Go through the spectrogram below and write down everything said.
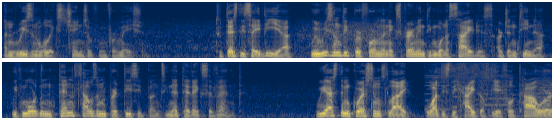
and reasonable exchange of information. To test this idea, we recently performed an experiment in Buenos Aires, Argentina, with more than 10,000 participants in a TEDx event. We asked them questions like what is the height of the Eiffel Tower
